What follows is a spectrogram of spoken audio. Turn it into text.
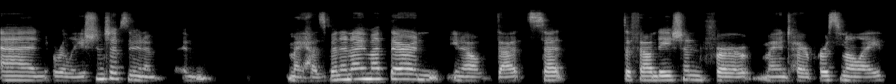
and relationships. I mean, I'm, I'm my husband and I met there, and you know that set the foundation for my entire personal life.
